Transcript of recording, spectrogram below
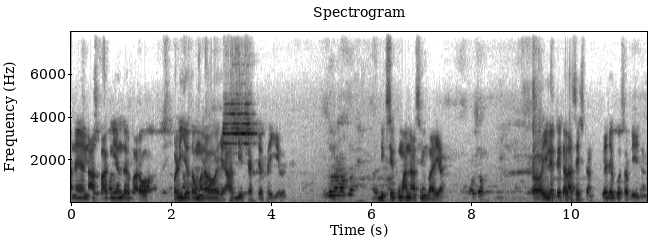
અને નાસભાગની અંદર મારો પડી જતો મારો હાથ બી ફ્રેક્ચર થઈ ગયો Dixit Kumar Nasinh Baria. Electrical assistant Vejalpur sub division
